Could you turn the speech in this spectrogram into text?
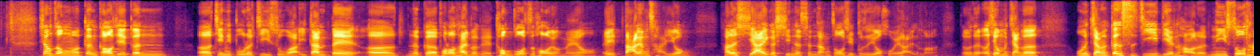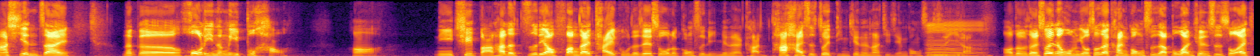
像这种更高阶、更呃进一步的技术啊，一旦被呃那个 prototype 给通过之后，有没有诶大量采用，它的下一个新的成长周期不是又回来了吗？对不对？而且我们讲个我们讲个更实际一点好了，你说它现在那个获利能力不好啊，你去把它的资料放在台股的这些所有的公司里面来看，它还是最顶尖的那几间公司之一啦。嗯哦，对不对？所以呢，我们有时候在看公司啊，不完全是说，哎，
